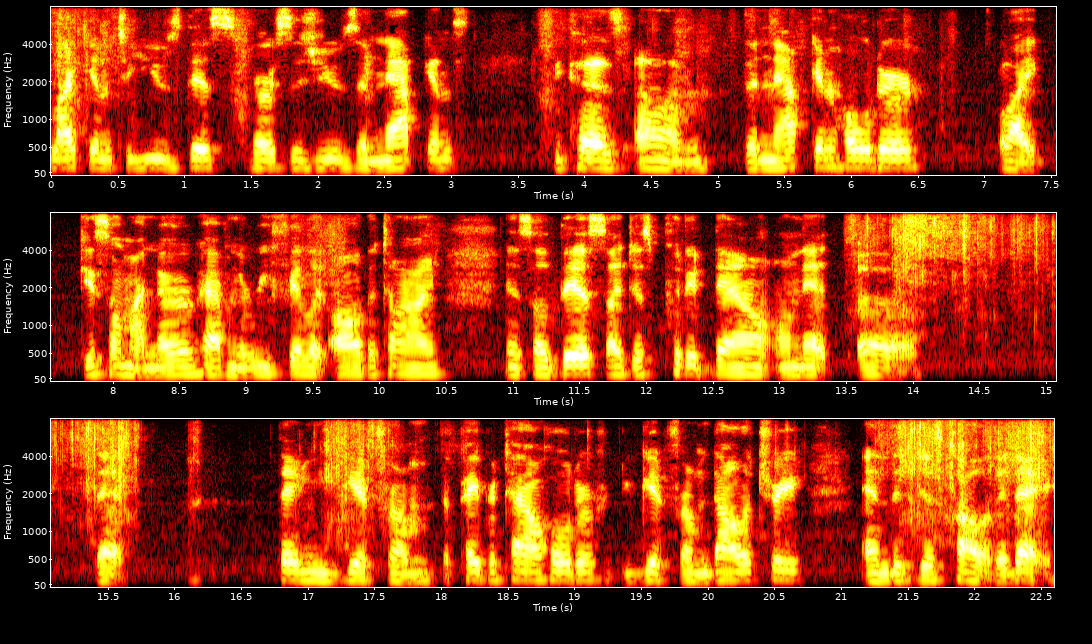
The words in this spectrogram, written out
liking to use this versus using napkins because um, the napkin holder like gets on my nerve having to refill it all the time. And so this I just put it down on that uh, that thing you get from the paper towel holder you get from Dollar Tree and just call it a day.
